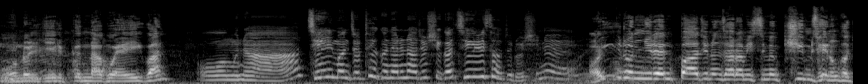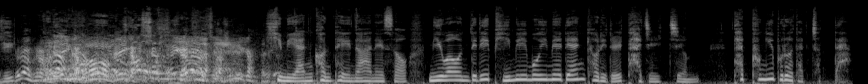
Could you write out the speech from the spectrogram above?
오늘 일 끝나고 A관? 어머나, 제일 먼저 퇴근하는 아저씨가 제일 서두르시네. 아, 이런 일엔 빠지는 사람 있으면 김새는 거지. 그럼 그럼 A가 희미한 컨테이너 안에서 미화원들이 비밀 모임에 대한 결의를 다질 즈음 태풍이 불어닥쳤다.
